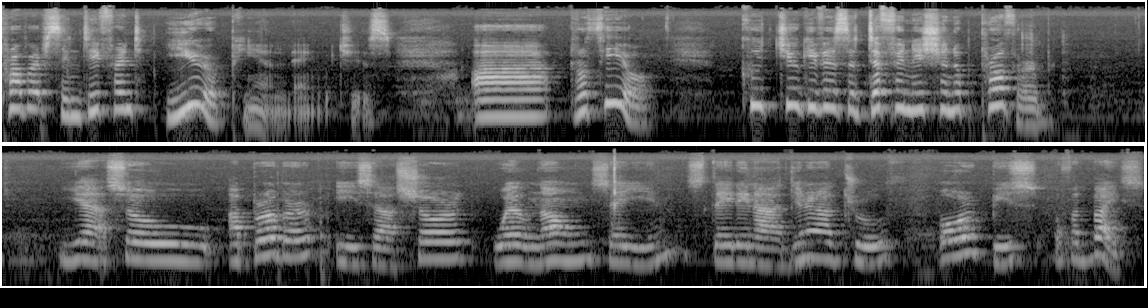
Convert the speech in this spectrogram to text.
proverbs in different European languages. Uh, Rocio, could you give us a definition of proverb? Yeah, so a proverb is a short, well known saying stating a general truth or piece of advice.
